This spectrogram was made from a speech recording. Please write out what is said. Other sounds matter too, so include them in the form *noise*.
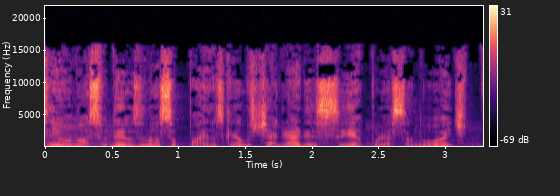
Senhor nosso Deus e nosso Pai, nós queremos te agradecer por essa noite,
